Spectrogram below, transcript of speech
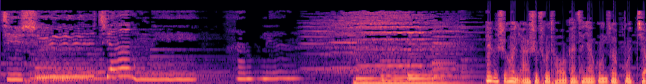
继续将你暗那个时候你二十出头，刚参加工作不久，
